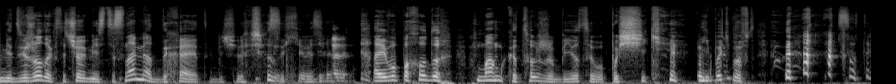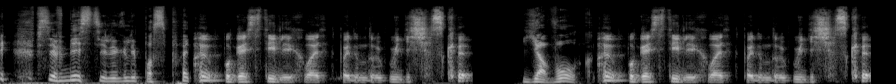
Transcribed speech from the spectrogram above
медвежонок-то что, вместе с нами отдыхает или что? Что за херня? А его, походу, мамка тоже бьет его по щеке. Ебать, мы... Смотри, все вместе легли поспать. Погостили и хватит, пойдем другую десятка. Я волк. Погостили и хватит, пойдем другую десятка.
